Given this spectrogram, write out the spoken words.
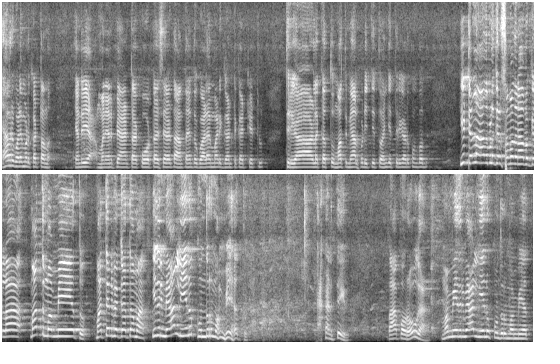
ಯಾವ್ರಿಗೆ ಒಳೆ ಮಾಡಿ ಕಟ್ಟಂದ? ಏನ್ರಿ ಮನೇನ ಪ್ಯಾಂಟ, ಕೋಟ, ಶರ್ಟ ಅಂತ ಇಂಥ ಗೊಳೆ ಮಾಡಿ ಗಂಟು ಕಟ್ಟಿಟ್ಲು. ತಿರುಗಾಡ್ಲಕತ್ತು, ಮತ್ತೆ ಮ್ಯಾಲೆ ಹೊಡಿತಿತ್ತು, ಹಂಗೆ ತಿರುಗಾಡ್ಕೊಂಡು ಬಂದು ಇಟ್ಟೆಲ್ಲ ಆದ ಬಳಿಕ ಸಮಾಧಾನ ಆಗ್ಬೇಕಿಲ್ಲ? ಮತ್ತೆ ಮಮ್ಮಿ ಅತ್ತು ಮತ್ತೇನು ಬೇಕಾತಮ್ಮ? ಇದ್ರ ಮ್ಯಾಲೆ ನೀನು ಕುಂದ್ರು ಮಮ್ಮಿ ಅತ್ತು ಅಂತೀರಿ ಪಾಪ ಅವ್ರು ಹೋಗ ಮಮ್ಮಿ ಇದ್ರ ಮ್ಯಾಲೆ ನೀನು ಕುಂದ್ರು ಮಮ್ಮಿ ಅತ್ತು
